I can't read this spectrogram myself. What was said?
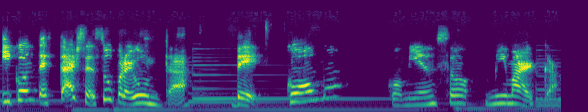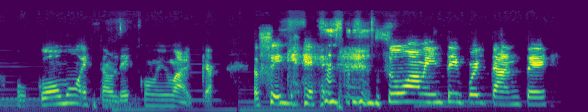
y contestarse su pregunta de cómo comienzo mi marca o cómo establezco mi marca. Así que sumamente importante,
